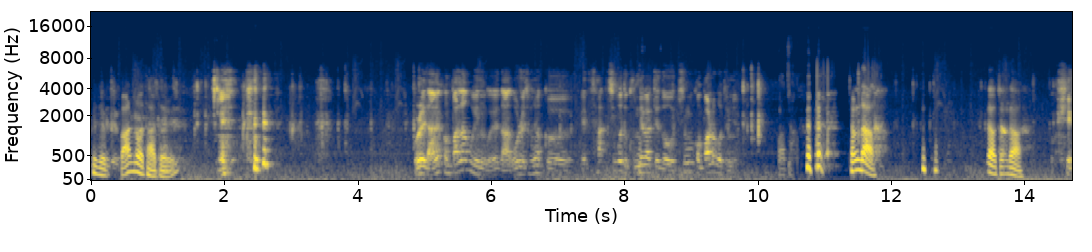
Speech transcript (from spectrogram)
그게 빨로 다들. 원래 남의 건 빨라 보이는 거예요? 나 원래 저녁 그 사- 친구들 군대 갈 때도 친구 건 빠르거든요. 맞아. 정답. 나 어쩐다. 오케이.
